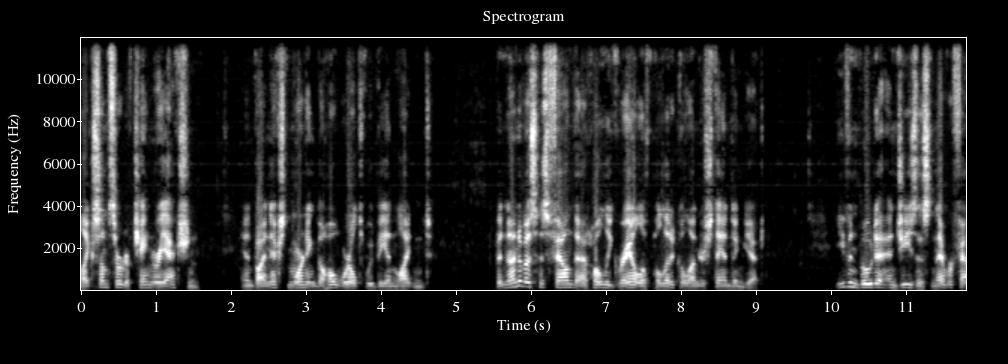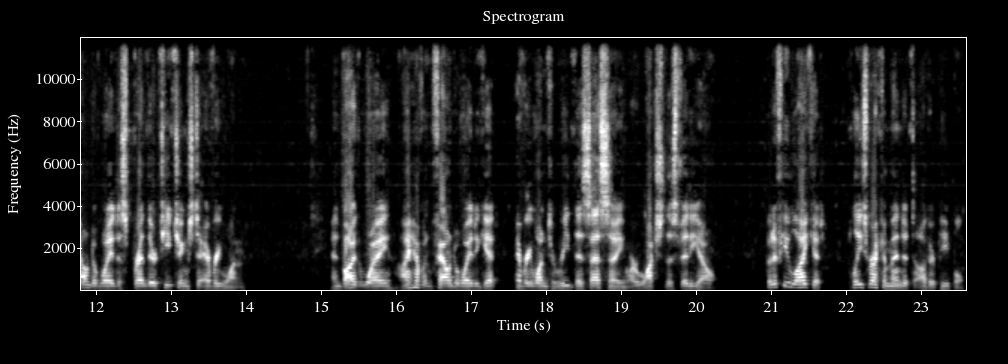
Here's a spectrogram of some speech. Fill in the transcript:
like some sort of chain reaction, and by next morning the whole world would be enlightened. But none of us has found that holy grail of political understanding yet. Even Buddha and Jesus never found a way to spread their teachings to everyone. And by the way, I haven't found a way to get everyone to read this essay or watch this video. But if you like it, please recommend it to other people.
